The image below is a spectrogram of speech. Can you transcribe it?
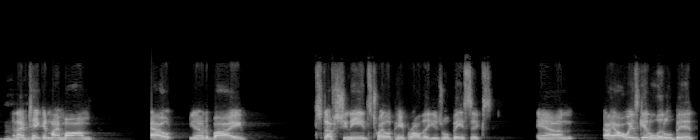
Mm-hmm. And I've mm-hmm. taken my mom out, you know, to buy stuff she needs, toilet paper, all the usual basics. And I always get a little bit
